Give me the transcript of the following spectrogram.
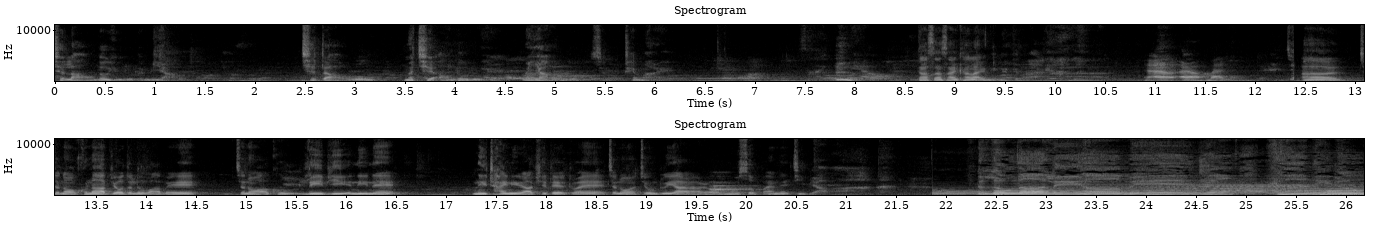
ချစ်လာအောင်လုပ်ယူလို့လည်းမရဘူးချစ်တာကိုမချစ်အောင်လုပ်လို့လည်းမရဘူးလို့ကျွန်တော်ထင်ပါတယ်ဒါဆန်းဆန်းခန့်လိုက်အနေနဲ့ပြောတာ အဲ့တော့အဲ့တော့မှန်တယ်အာကျွန်တော်ခုနကပြောသလိုပါပဲကျွန်တော်အခုလေးပြေအနေနဲ့နေထိုင်နေတာဖြစ်တဲ့အတွက်ကျွန်တော်ကြုံတွေ့ရတာတော့မိုးစုပ်ပန်းနဲ့ကြည်ပြပါနှလုံးသားလေးဟာမင်းကြောင့်လွမ်းနေတော့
